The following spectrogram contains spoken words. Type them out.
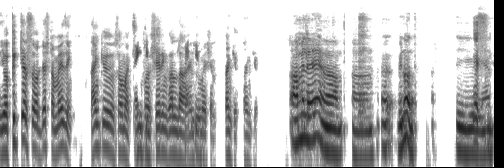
your pictures are just amazing thank you so much for. Sharing all the Thank you. Information thank you thank you ಆಮೇಲೆ ಆ, ಆ, ಆ, ವಿನೋದ್ ಈ ಗ್ರಾಸ್ ಲ್ಯಾಂಡ್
